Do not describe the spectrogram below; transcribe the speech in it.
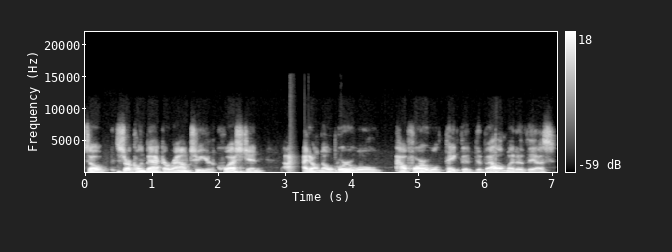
So circling back around to your question, I, I don't know where we'll, how far we'll take the development of this.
